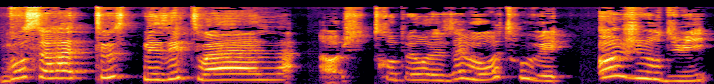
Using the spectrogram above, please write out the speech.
Bonsoir à tous mes étoiles. Oh, je suis trop heureuse de vous retrouver aujourd'hui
